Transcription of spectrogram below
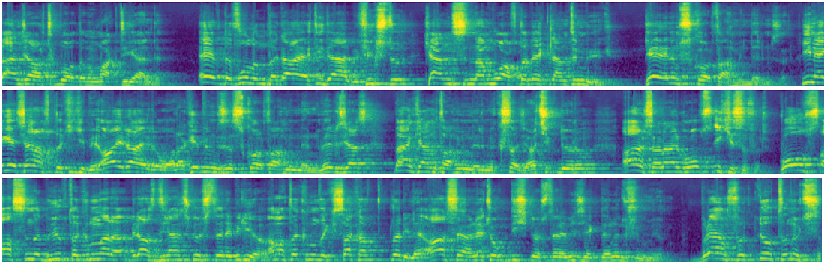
Bence artık bu adamın vakti geldi. Evde Fulham'da gayet ideal bir fikstür. Kendisinden bu hafta beklentim büyük. Gelelim skor tahminlerimize. Yine geçen haftaki gibi ayrı ayrı olarak hepimizin skor tahminlerini vereceğiz. Ben kendi tahminlerimi kısaca açıklıyorum. Arsenal Wolves 2-0. Wolves aslında büyük takımlara biraz direnç gösterebiliyor ama takımdaki sakatlıklar ile Arsenal'e çok diş gösterebileceklerini düşünmüyorum. Brentford Luton 3-0.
